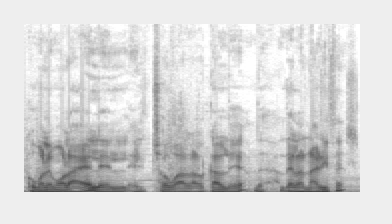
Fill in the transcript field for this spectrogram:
Cómo le mola ¿eh? el, show al alcalde eh, de, de las narices.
